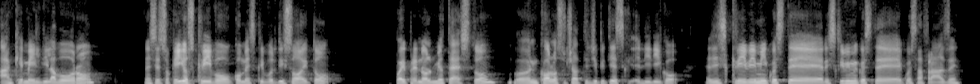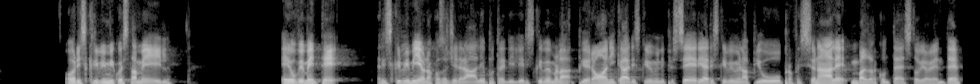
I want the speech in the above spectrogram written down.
anche mail di lavoro nel senso che io scrivo come scrivo di solito, poi prendo il mio testo, lo incollo su chat GPT e, sc- e gli dico riscrivimi, queste, riscrivimi queste, questa frase o riscrivimi questa mail. E ovviamente riscrivimi è una cosa generale, potrei dirgli riscrivimela più ironica, riscrivimela più seria, riscrivimela più professionale, in base al contesto ovviamente.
